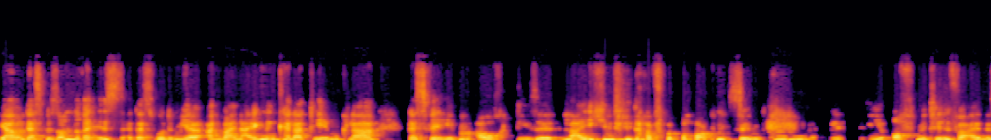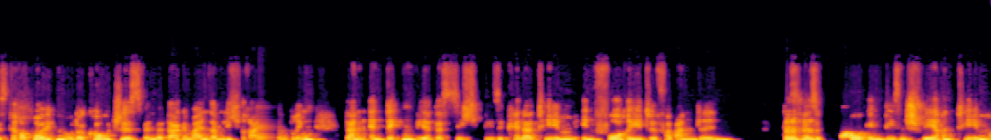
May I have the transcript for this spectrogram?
ja, und das Besondere ist, das wurde mir an meinen eigenen Kellerthemen klar, dass wir eben auch diese Leichen, die da verborgen sind, mhm. Die oft mit Hilfe eines Therapeuten oder Coaches, wenn wir da gemeinsam Licht reinbringen, dann entdecken wir, dass sich diese Kellerthemen in Vorräte verwandeln. Dass mhm. also genau in diesen schweren Themen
